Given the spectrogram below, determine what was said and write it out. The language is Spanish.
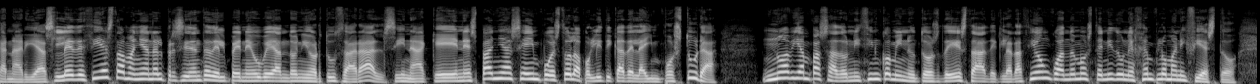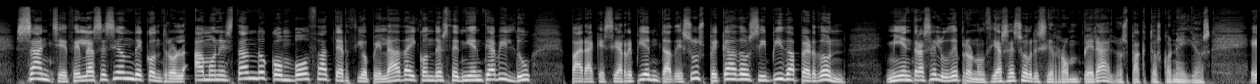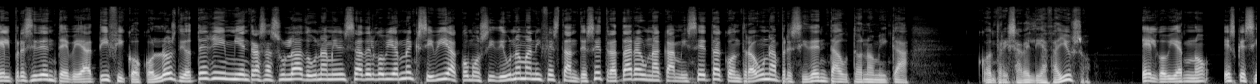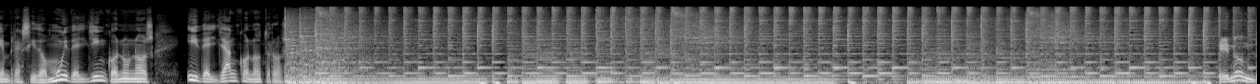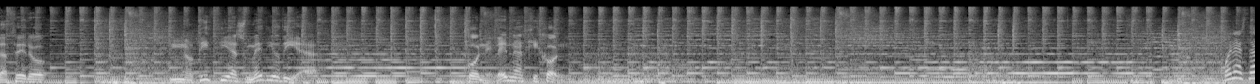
Canarias. Le decía esta mañana el presidente del PNV, Antonio Ortuzar Alsina, que en España se ha impuesto la política de la impostura. No habían pasado ni cinco minutos de esta declaración cuando hemos tenido un ejemplo manifiesto. Sánchez en la sesión de control amonestando con voz aterciopelada y condescendiente a Bildu para que se arrepienta de sus pecados y pida perdón, mientras elude pronunciarse sobre si romperá los pactos con ellos. El presidente beatífico con los de Otegui, mientras a su lado una ministra del gobierno exhibía como si de una manifestante se tratara una camiseta contra una presidenta autonómica, contra Isabel Díaz Ayuso. El gobierno es que siempre ha sido muy del yin con unos y del yang con otros. En Onda Cero, Noticias Mediodía, con Elena Gijón. Buenas tardes.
